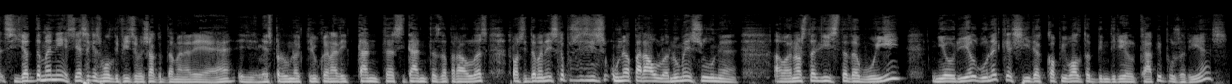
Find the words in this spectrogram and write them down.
uh, si jo et demanés, ja sé que és molt difícil això que et demanaré, eh? I més per una actriu que n'ha dit tantes i tantes de paraules, però si et demanés que posessis una paraula, només una, a la nostra llista d'avui, n'hi hauria alguna que així de cop i volta et vindria al cap i posaries?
